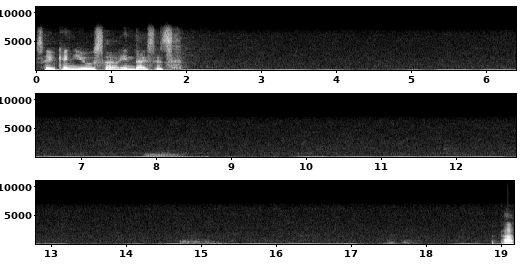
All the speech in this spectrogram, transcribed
So you can use uh, indices Uh,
